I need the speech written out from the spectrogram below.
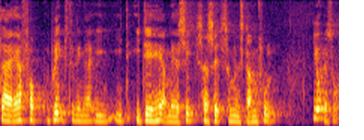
der er for problemstillinger i, i, i det her med at se sig selv som en skamfuld jo. person?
